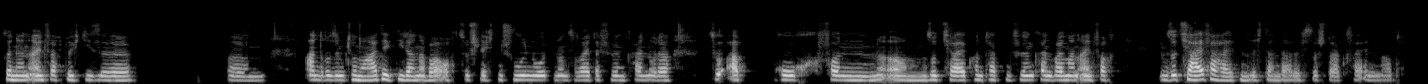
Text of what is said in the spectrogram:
sondern einfach durch diese ähm, andere Symptomatik, die dann aber auch zu schlechten Schulnoten und so weiter führen kann oder zu Abbruch von ähm, Sozialkontakten führen kann, weil man einfach im Sozialverhalten sich dann dadurch so stark verändert.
